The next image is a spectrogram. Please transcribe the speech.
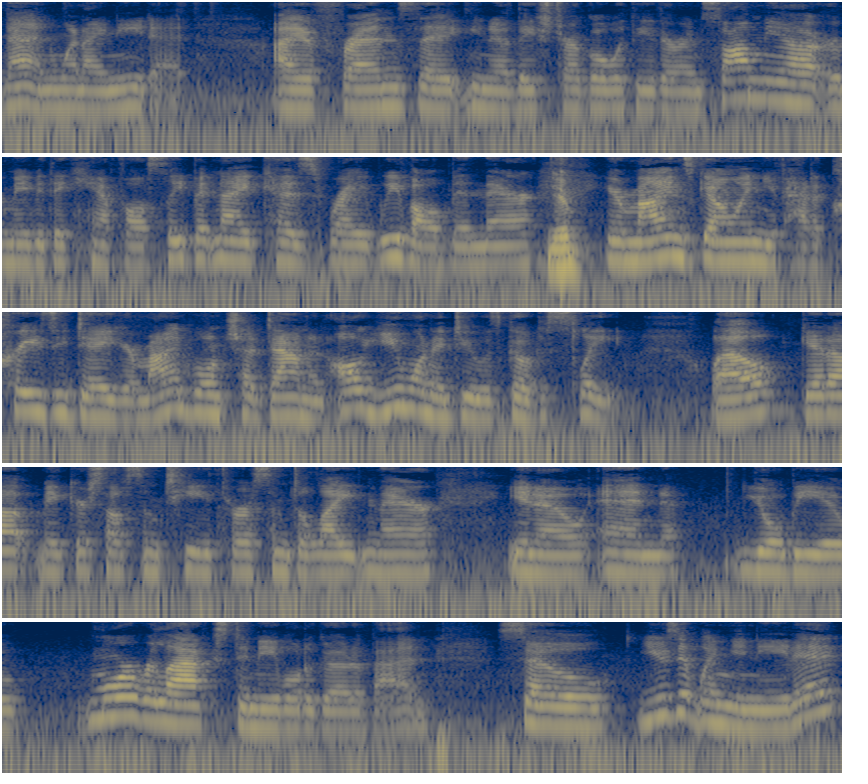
then when I need it. I have friends that, you know, they struggle with either insomnia or maybe they can't fall asleep at night because, right, we've all been there. Yep. Your mind's going, you've had a crazy day, your mind won't shut down, and all you want to do is go to sleep. Well, get up, make yourself some tea, throw some delight in there, you know, and you'll be more relaxed and able to go to bed. So use it when you need it.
